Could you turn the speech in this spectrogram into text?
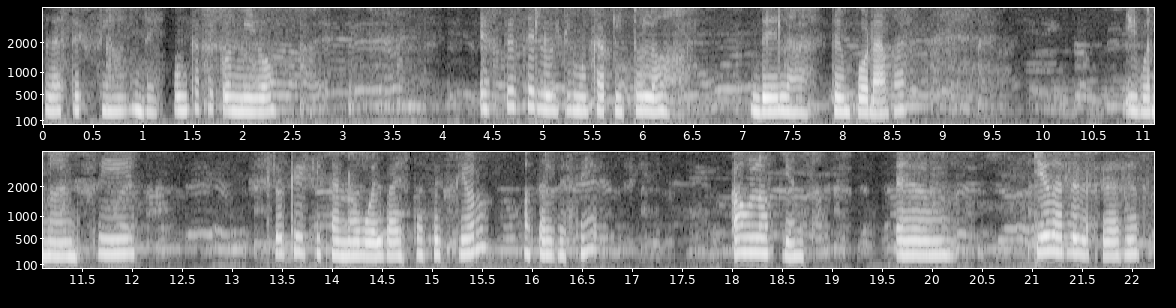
la sección de Un café conmigo. Este es el último capítulo de la temporada. Y bueno, en sí, creo que quizá no vuelva a esta sección, o tal vez sí. Aún lo pienso. Em, quiero darles las gracias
